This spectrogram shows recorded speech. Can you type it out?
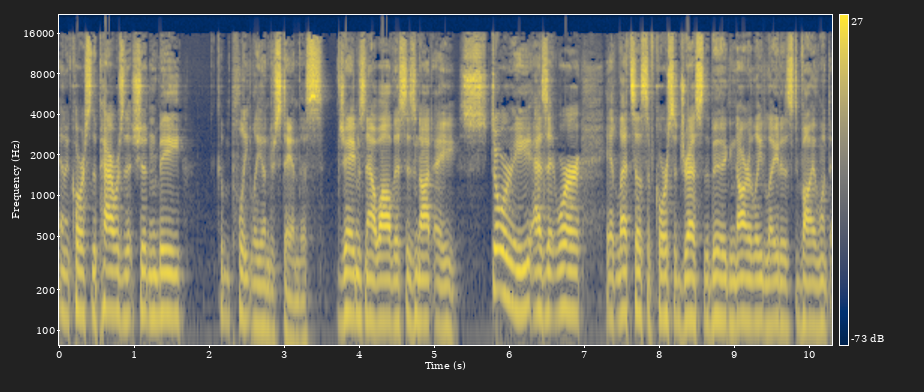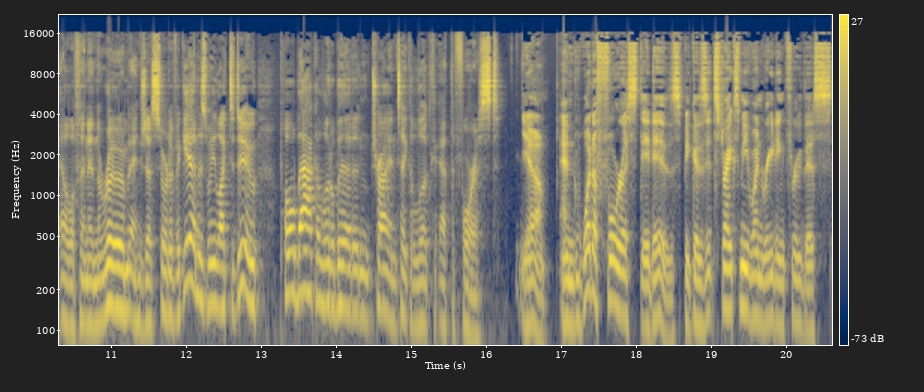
And of course, the powers that shouldn't be completely understand this. James, now, while this is not a story, as it were, it lets us, of course, address the big, gnarly, latest violent elephant in the room and just sort of, again, as we like to do, pull back a little bit and try and take a look at the forest. Yeah, and what a forest it is, because it strikes me when reading through this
